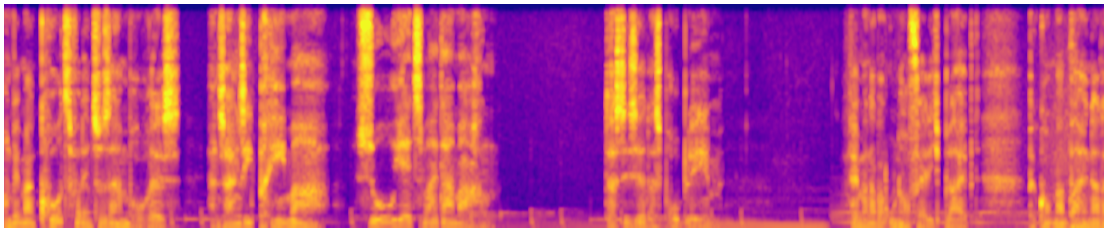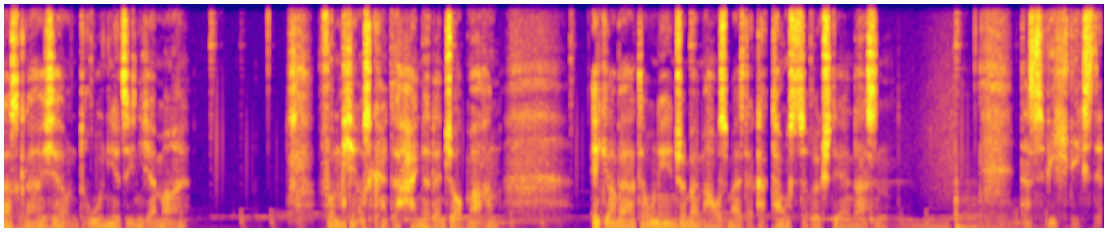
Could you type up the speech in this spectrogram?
Und wenn man kurz vor dem Zusammenbruch ist, dann sagen sie, prima, so jetzt weitermachen. Das ist ja das Problem. Wenn man aber unauffällig bleibt, bekommt man beinahe das Gleiche und ruiniert sich nicht einmal. Von mir aus könnte Heiner den Job machen. Ich glaube, er hatte ohnehin schon beim Hausmeister Kartons zurückstellen lassen. Das Wichtigste.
